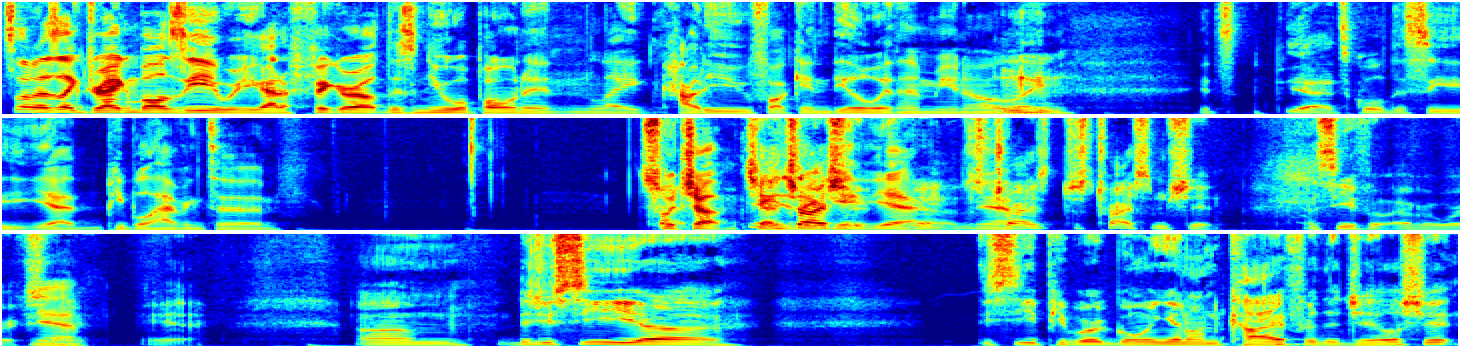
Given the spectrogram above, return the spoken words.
So It's like Dragon Ball Z where you got to figure out this new opponent and like how do you fucking deal with him. You know, like Mm-hmm. It's yeah, it's cool to see yeah people having to switch up, change yeah try shit. Yeah, yeah just yeah. try just try some shit and see if it ever works Yeah. right? yeah um did you see uh did you see people are going in on kai for the jail shit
